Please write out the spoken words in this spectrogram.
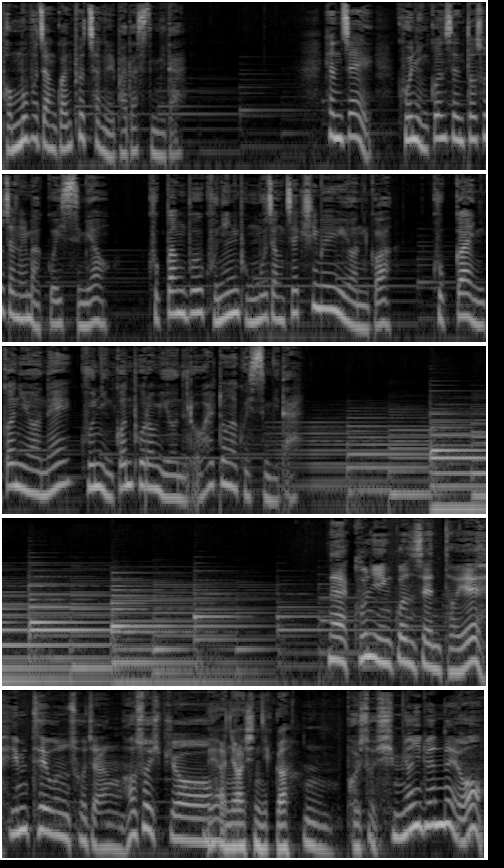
법무부 장관 표창을 받았습니다. 현재 군 인권센터 소장을 맡고 있으며 국방부 군인 복무정책 심의위원과 국가인권위원회 군 인권포럼 위원으로 활동하고 있습니다. 네, 군인권센터의 임태훈 소장 어서 오십시오. 네, 안녕하십니까? 음, 벌써 10년이 됐네요.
